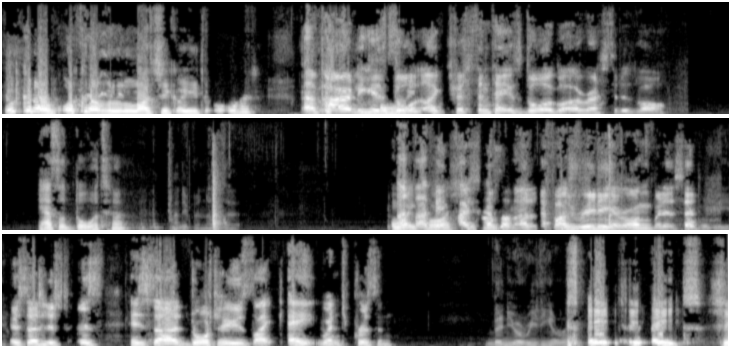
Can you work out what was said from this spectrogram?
What kind of what kind of logic are you? t- What? Apparently, his Oh daughter, like Tristan Tate's daughter, got arrested as well. He has a daughter. I didn't even know that. Oh I, I think! I saw that- something. I don't know if I was reading it wrong, but it said Probably. it said his his his uh, daughter, who's like eight, went to prison. Then you were reading it wrong. She's eight. She ate. She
